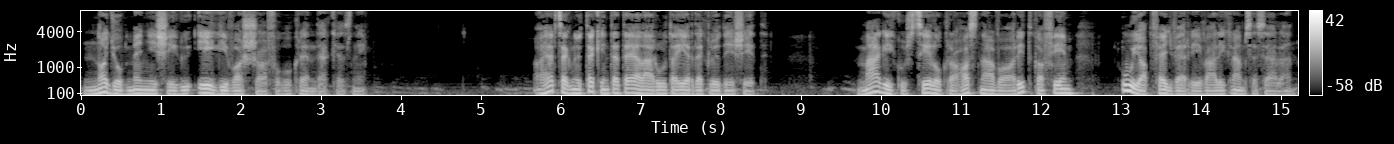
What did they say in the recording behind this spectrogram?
nagyobb mennyiségű égi vassal fogok rendelkezni. A hercegnő tekintete elárulta érdeklődését. Mágikus célokra használva a ritka fém újabb fegyverré válik Ramszesz ellen.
